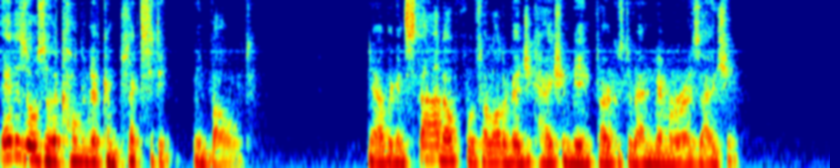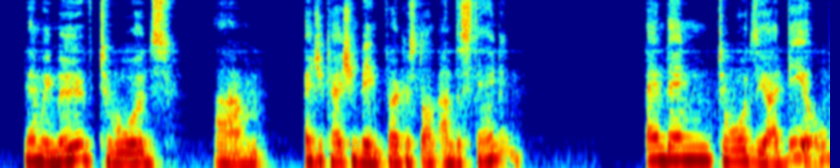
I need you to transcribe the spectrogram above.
Is also the cognitive complexity involved. Now we can start off with a lot of education being focused around memorization. Then we move towards um, education being focused on understanding. And then towards the ideal,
